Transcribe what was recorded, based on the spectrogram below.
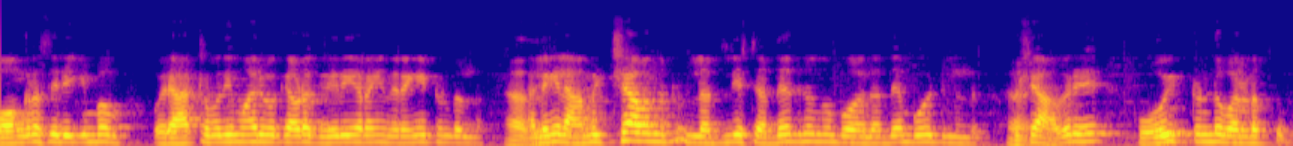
കോൺഗ്രസ് ഇരിക്കുമ്പം ഒരു രാഷ്ട്രപതിമാരും ഒക്കെ അവിടെ കയറി ഇറങ്ങി നിരങ്ങിയിട്ടുണ്ടല്ലോ. അല്ലെങ്കിൽ അമിത്ഷാ വന്നിട്ടുണ്ടല്ലോ അറ്റ്ലീസ്റ്റ് അദ്ദേഹത്തിനൊന്നും പോകല്ലോ അദ്ദേഹം പോയിട്ടില്ലല്ലോ. പക്ഷെ അവർ പോയിട്ടുണ്ട് പലയിടത്തും.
